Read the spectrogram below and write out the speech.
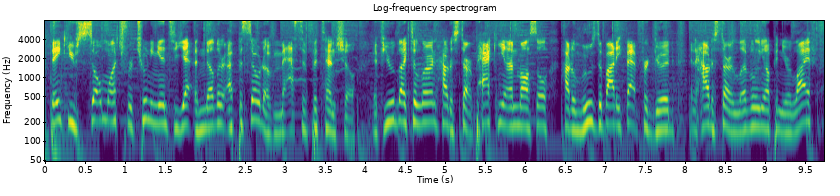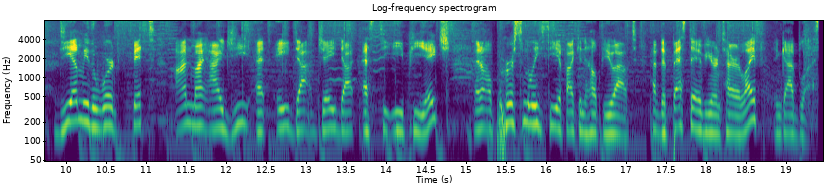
Thank you so much for tuning in to yet another episode of Massive Potential. If you would like to learn how to start packing on muscle, how to lose the body fat for good, and how to start leveling up in your life, DM me the word FIT on my IG at a.j.steph, and I'll personally see if I can help you out. Have the best day of your entire life, and God bless.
